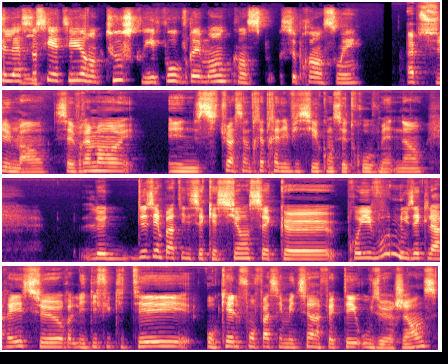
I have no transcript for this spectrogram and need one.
la société en tout ce qu'il faut vraiment qu'on se prenne soin. Absolument. C'est vraiment une situation très, très difficile qu'on se trouve maintenant. Le deuxième partie de ces questions, c'est que pourriez-vous nous éclairer sur les difficultés auxquelles font face les médecins affectés aux urgences?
